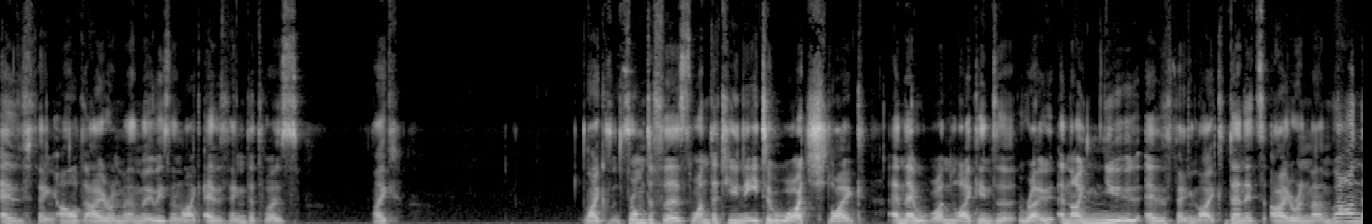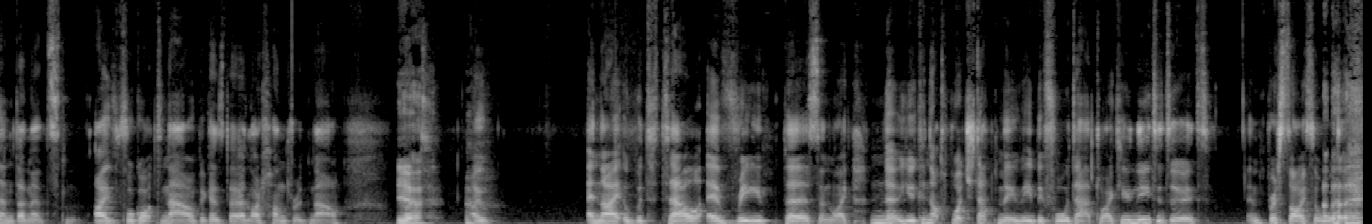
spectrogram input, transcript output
everything, all the Iron Man movies, and like everything that was, like, like from the first one that you need to watch, like, and everyone like in the row, and I knew everything. Like then it's Iron Man one, and then it's I forgot now because there are like hundred now. yeah. I and I would tell every person like, no, you cannot watch that movie before that. Like you need to do it in precise order.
